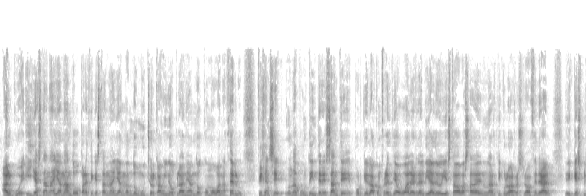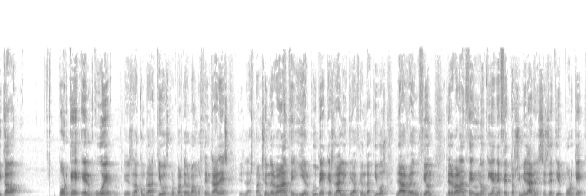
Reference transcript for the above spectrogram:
al QE. Y ya están allanando, parece que están allanando mucho el camino planeando cómo van a hacerlo. Fíjense, un apunte interesante, porque la conferencia Waller del día de hoy estaba basada en un artículo de la Reserva Federal eh, que explicaba por qué el QE, que es la compra de activos por parte de los bancos centrales, la expansión del balance, y el QT, que es la liquidación de activos, la reducción del balance, no tienen efectos similares. Es decir, por qué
